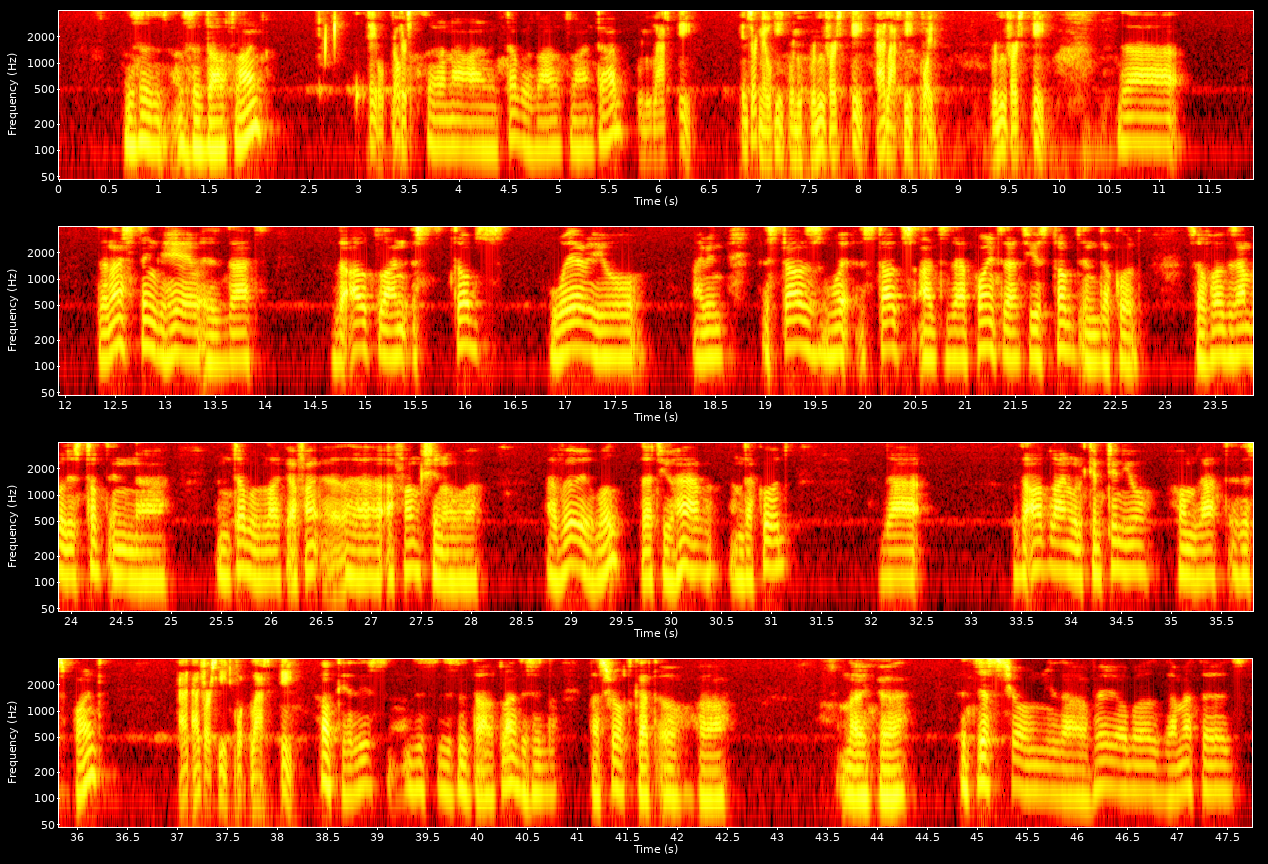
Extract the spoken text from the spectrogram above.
this is this is the outline. Table. Row 13. So now I'm in tab of the outline tab. Remove last E. Insert middle E. Remove, remove first E. Add last E. Void. Remove first E. the the nice thing here is that the outline stops where you I mean starts starts at the point that you stopped in the code. So for example, you stopped in uh, in top of like a fun- uh, a function or a, a variable that you have in the code. The the outline will continue from that at this point. At, add first E. Last E. Okay, this this this is the outline. This is the, the shortcut of uh, like uh, it's just showing me the variables, the methods.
